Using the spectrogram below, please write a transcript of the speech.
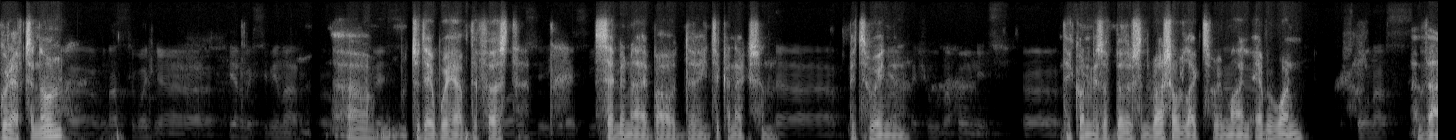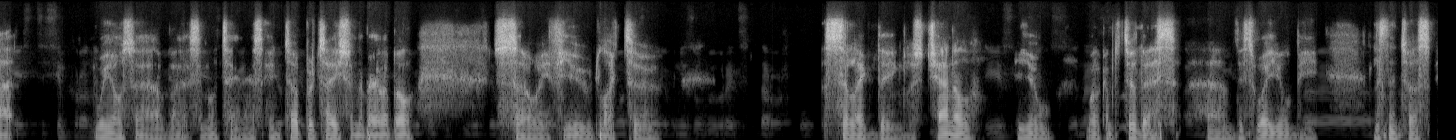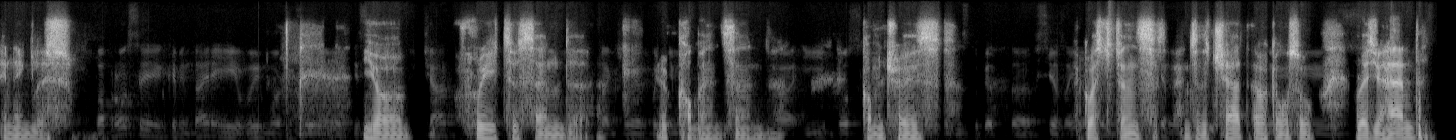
Good afternoon. Uh, today we have the first seminar about the interconnection between the economies of Belarus and Russia. I would like to remind everyone that we also have a simultaneous interpretation available. So if you'd like to select the English channel, you're welcome to do this. Uh, this way you'll be listening to us in English. You're free to send uh, your comments and commentaries, questions into the chat. You can also raise your hand.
